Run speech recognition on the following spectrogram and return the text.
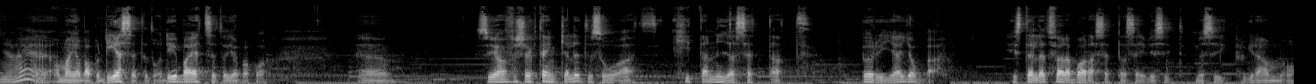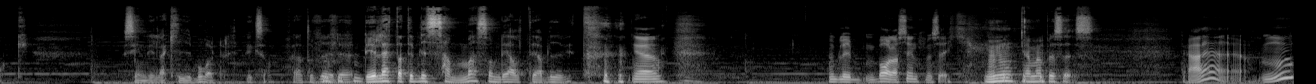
Ja, ja. Eh, om man jobbar på det sättet då. Det är bara ett sätt att jobba på. Eh, så jag har försökt tänka lite så att hitta nya sätt att börja jobba. Istället för att bara sätta sig vid sitt musikprogram och sin lilla keyboard. Liksom. För att då blir det, det är lätt att det blir samma som det alltid har blivit. ja. Det blir bara syntmusik. Mm, ja men precis. Ja, ja, ja. Mm.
